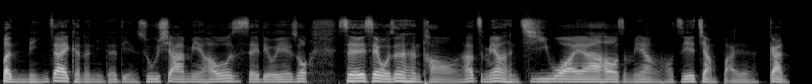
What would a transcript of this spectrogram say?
本名在可能你的脸书下面，好或是谁留言说谁谁谁我真的很讨他怎么样很鸡歪啊，或怎么样，好直接讲白了干。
